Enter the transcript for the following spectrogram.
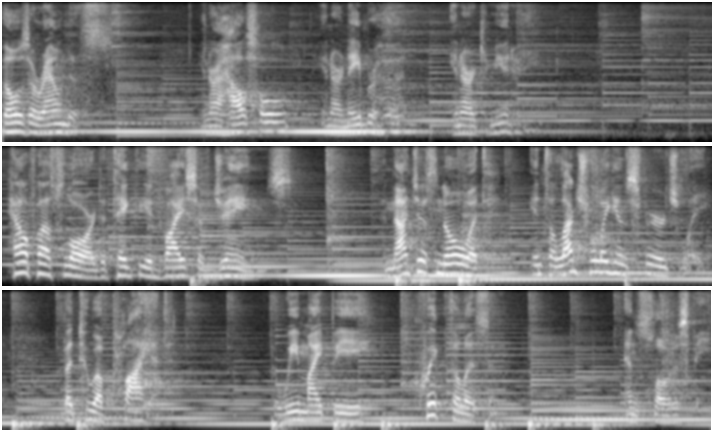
those around us in our household in our neighborhood, in our community. Help us, Lord, to take the advice of James and not just know it intellectually and spiritually, but to apply it, that we might be quick to listen and slow to speak.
